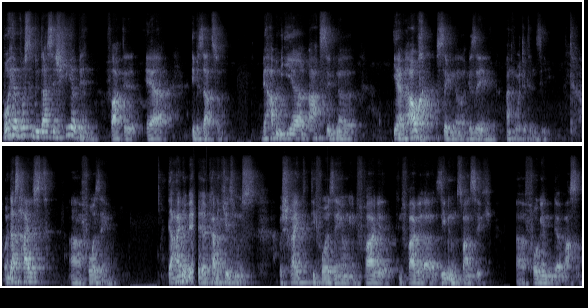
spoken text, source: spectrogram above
Woher wusstest du, dass ich hier bin? fragte er die Besatzung. Wir haben ihr Rauchsignal ihr Rauchsignal gesehen, antworteten sie. Und das heißt äh, Vorsehung. Der Heidelberger Katechismus beschreibt die Vorsehung in Frage, in Frage 27 äh, folgendermaßen.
